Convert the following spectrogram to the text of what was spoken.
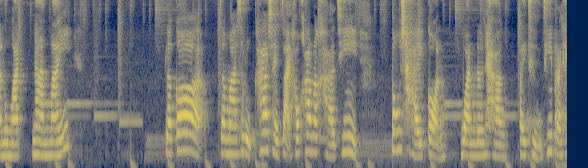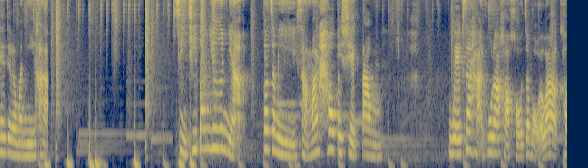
อนุมัตินานไหม แล้วก็จะมาสรุปค่าใช้จ่ายคร่าวๆนะคะที่ต้องใช้ก่อนวันเดินทางไปถึงที่ประเทศเยอรมนีค่ะ สิ่งที่ต้องยื่นเนี่ย ก็จะมีสามารถเข้าไปเช็คตามเว็บสถานทูตนะคะเขาจะบอกไว้ว่าเขา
